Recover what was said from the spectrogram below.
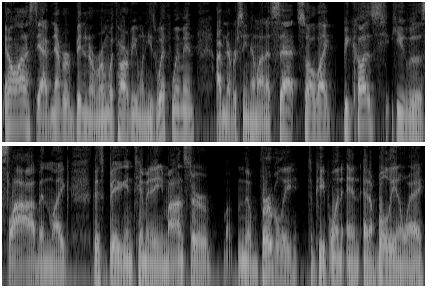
in all honesty, I've never been in a room with Harvey when he's with women. I've never seen him on a set. So, like, because he was a slob and like this big intimidating monster, you know, verbally to people and, and, and a bully in a way,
